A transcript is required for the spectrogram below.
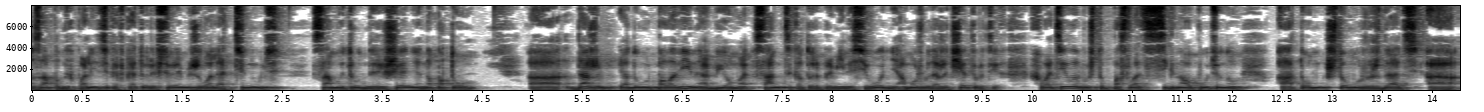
западных политиков, которые все время желали оттянуть самые трудные решения на потом. А, даже, я думаю, половины объема санкций, которые применены сегодня, а может быть даже четверть их, хватило бы, чтобы послать сигнал Путину о том, что может ждать а,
